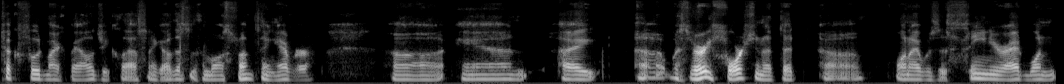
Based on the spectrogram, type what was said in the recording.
took a food microbiology class and I go, this is the most fun thing ever. Uh, and I uh, was very fortunate that uh, when I was a senior, I had one,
